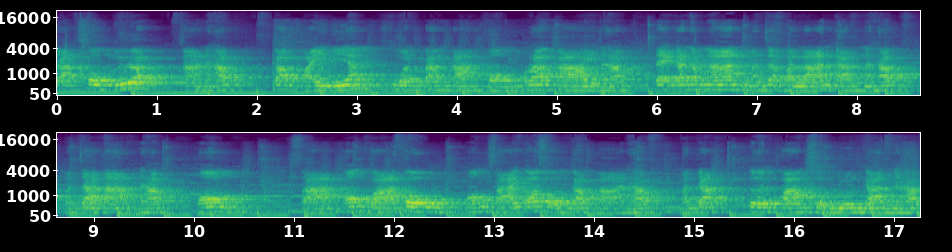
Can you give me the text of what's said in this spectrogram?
จะส่งเลือดอ่านะครับ กลับไปเลี้ยงส่วนต่างๆของร่างกายนะครับ แต่การทำงานมันจะบาลานซ์กันนะครับ มันจะอ่านะครับห้องซ้ายห้องขวาตรงห้องซ้ายก็ส่งกลับมานะครับ มันจะเกิดความสมดุลกันนะครับ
